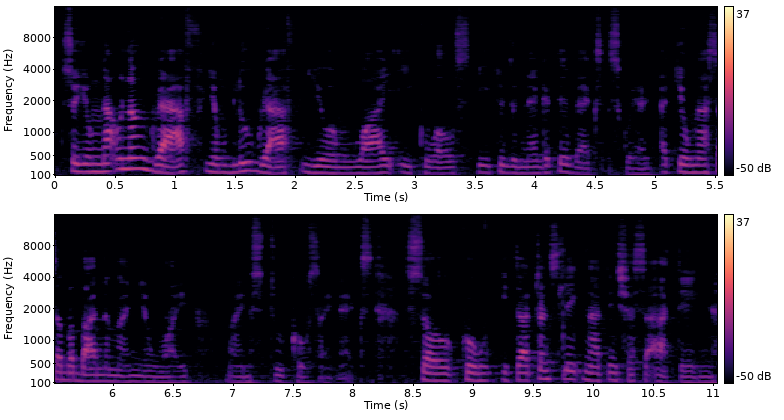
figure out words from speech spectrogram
So yung naunang graph, yung blue graph, yung y equals e to the negative x squared. At yung nasa baba naman yung y minus 2 cosine x. So kung ita-translate natin siya sa ating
